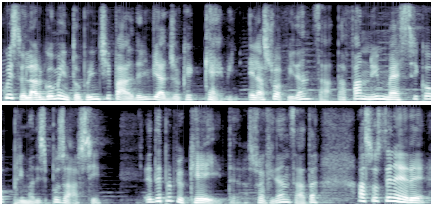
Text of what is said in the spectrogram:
questo è l'argomento principale del viaggio che Kevin e la sua fidanzata fanno in Messico prima di sposarsi. Ed è proprio Kate, la sua fidanzata, a sostenere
